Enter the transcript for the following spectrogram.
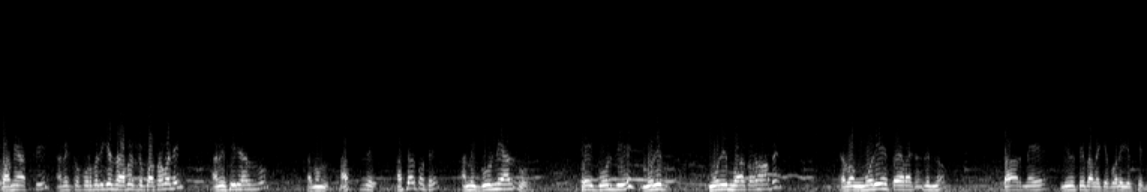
তো আমি আসছি, আমি একটু পূর্ব দিকে যাব, একটু কথা বলি, আমি ফিরে আসব। এবং আসছে আসার পথে আমি গুড় নিয়ে আসব। সেই গুড় দিয়ে মুড়ি মুড়ি মোয়া করা হবে এবং মুড়িয়ে তৈরি রাখার জন্য তার মেয়ে নিয়তি বেলাকে বলে গেছিল।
